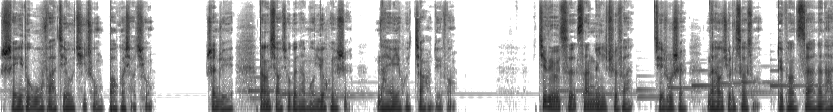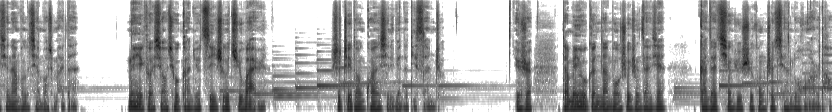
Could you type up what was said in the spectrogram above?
谁都无法介入其中，包括小秋。甚至于，当小秋跟男朋友约会时，男友也会叫上对方。记得有一次，三个人一起吃饭，结束时，男友去了厕所，对方自然的拿起男朋友的钱包去买单。那一刻，小秋感觉自己是个局外人，是这段关系里面的第三者。于是，她没有跟男朋友说一声再见，赶在情绪失控之前落荒而逃。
